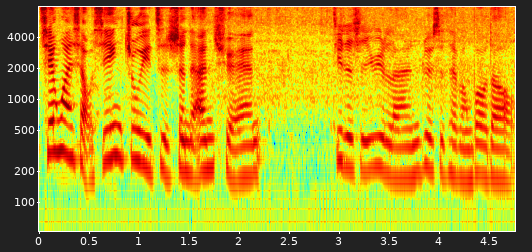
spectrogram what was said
千万小心注意自身的安全。记者是玉兰，瑞士采访报道。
